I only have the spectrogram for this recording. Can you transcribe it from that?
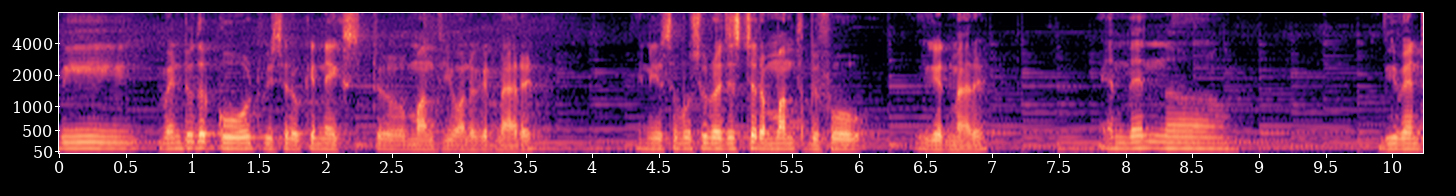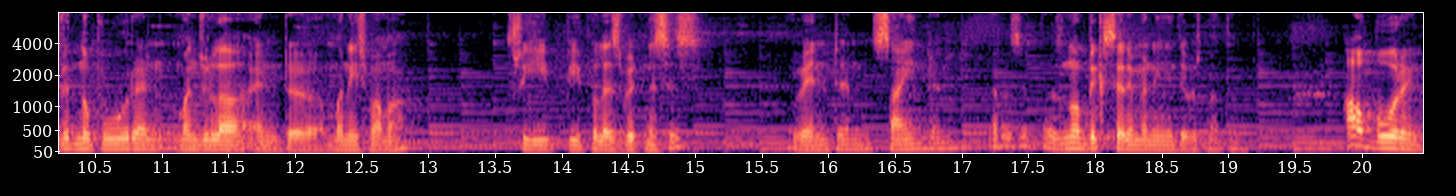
we went to the court. We said, okay, next uh, month you want to get married, and you're supposed to register a month before you get married. And then uh, we went with Nupur and Manjula and uh, Manish Mama, three people as witnesses. Went and signed, and that was it. There was no big ceremony. There was nothing. How boring.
